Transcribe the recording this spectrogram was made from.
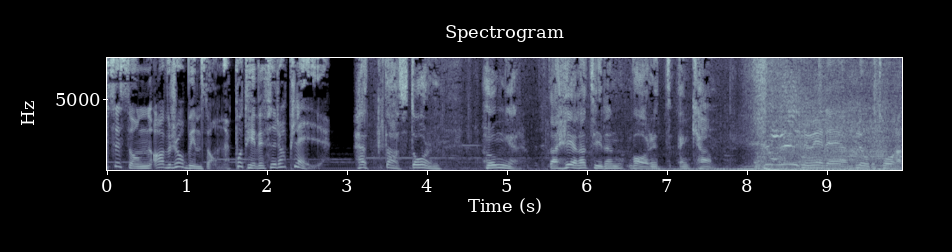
säsong av Robinson på TV4 Play. Hetta, storm, hunger. Det har hela tiden varit en kamp. Nu är det blod och tårar.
